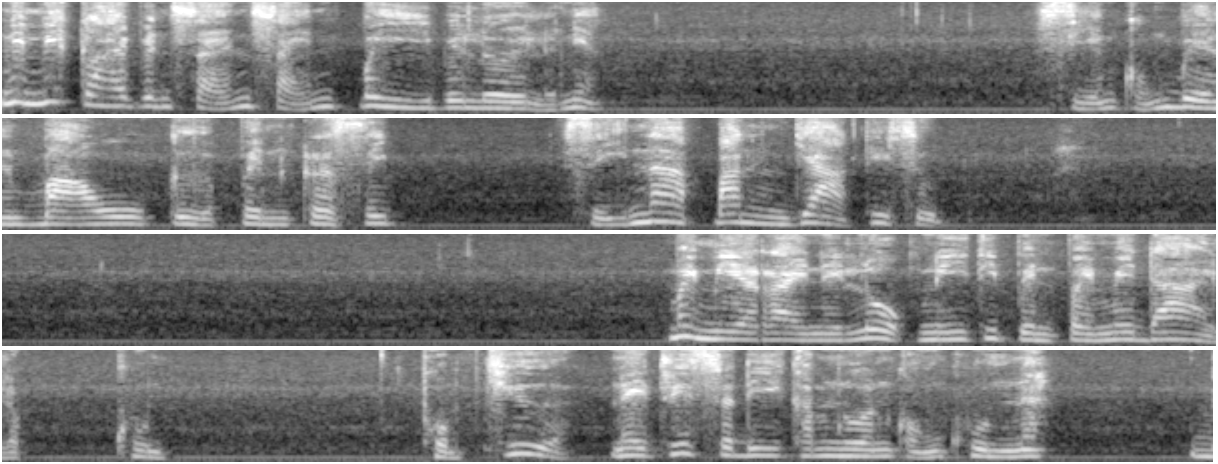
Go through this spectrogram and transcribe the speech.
นี่มิกลายเป็นแสนแสนปีไปเลยเหรอเนี่ย เสียงของเบนเบาเกือบเป็นกระซิบ สีหน้าปั้นยากที่สุด ไม่มีอะไรในโลกนี้ที่เป็นไปไม่ได้หรอกคุณ ผมเชื่อในทฤษฎีคำนวณของคุณนะ เบ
